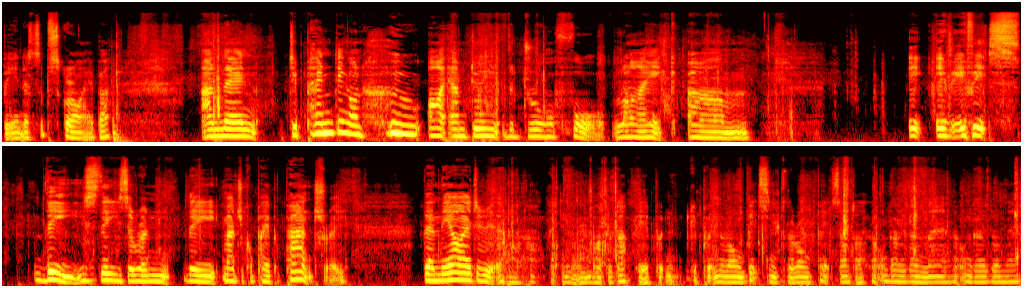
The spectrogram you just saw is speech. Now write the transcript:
being a subscriber, and then depending on who I am doing the draw for, like um, if, if it's these, these are in the Magical Paper Pantry, then the idea, oh, I'm getting all muddled up here, putting, putting the wrong bits into the wrong bits, aren't I? That one goes on there, that one goes on there.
